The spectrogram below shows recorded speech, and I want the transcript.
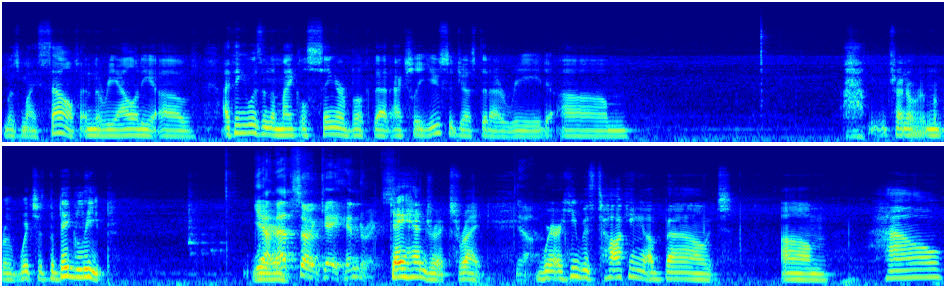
was myself and the reality of. I think it was in the Michael Singer book that actually you suggested I read. Um, I'm trying to remember which is the Big Leap. Yeah, that's uh, Gay Hendricks. Gay Hendricks, right? Yeah. Where he was talking about um, how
